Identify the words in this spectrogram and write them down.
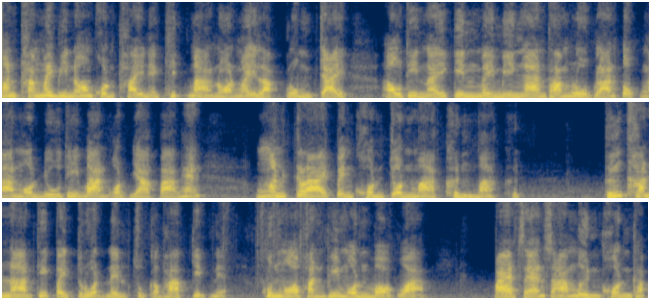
มันทำให้พี่น้องคนไทยเนี่ยคิดมากนอนไม่หลับกลุ่มใจ เอาที่ไหนกินไม่มีงานทำลูกหลานตกงานหมดอยู่ที่บ้านอดอยากปากแห้ง มันกลายเป็นคนจนมากขึ้นมากขึ้น ถึงขนาดที่ไปตรวจในสุขภาพจิตเนี่ย คุณหมอพันพิมลบอกว่า8 3 0 0 0 0คนครับ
